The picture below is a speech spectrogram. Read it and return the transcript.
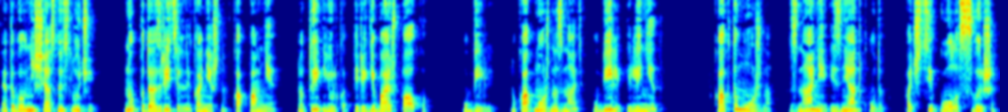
Это был несчастный случай. Ну, подозрительный, конечно, как по мне. Но ты, Юлька, перегибаешь палку. Убили. Ну как можно знать, убили или нет? Как-то можно. Знание из ниоткуда. Почти голос свыше.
